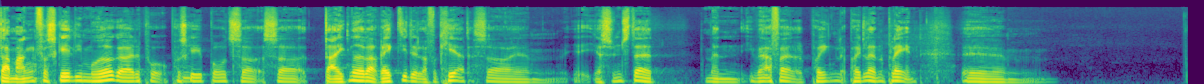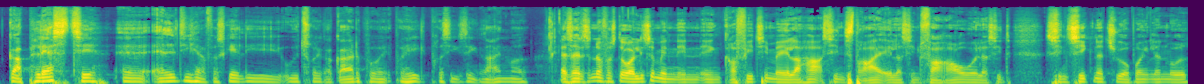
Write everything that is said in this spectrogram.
der er mange forskellige måder at gøre det på på mm. skateboard, så, så der er ikke noget, der er rigtigt eller forkert. Så øh, jeg, jeg synes da, at man i hvert fald på, en, på et eller andet plan øh, gør plads til øh, alle de her forskellige udtryk og gør det på, på helt præcis ens egen måde. Altså er det sådan at forstå, at ligesom en, en, en graffiti-maler har sin streg, eller sin farve, eller sit, sin signature på en eller anden måde,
